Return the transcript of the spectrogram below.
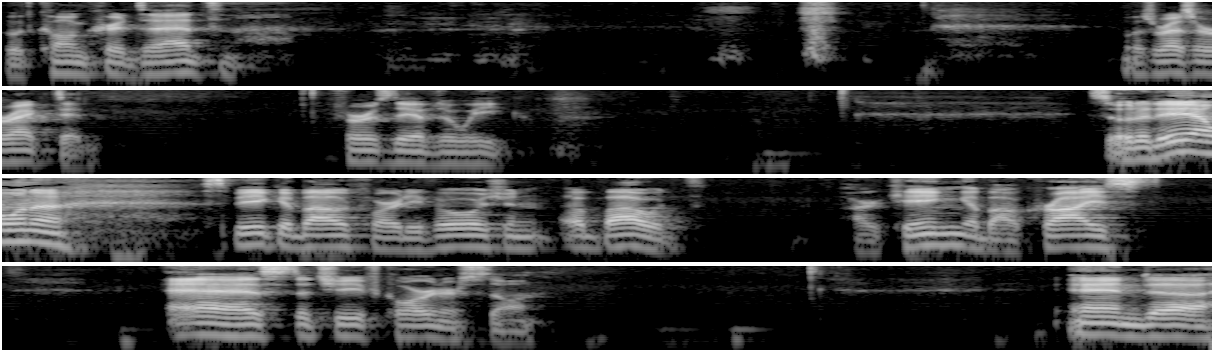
who conquered death, was resurrected, first day of the week. So today I want to speak about for our devotion about our King, about Christ as the chief cornerstone. And uh,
